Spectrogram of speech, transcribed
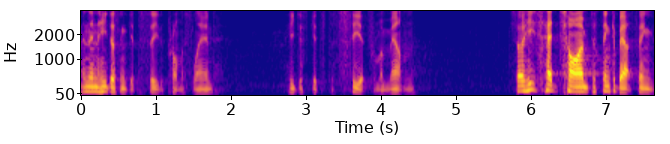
And then he doesn't get to see the promised land, he just gets to see it from a mountain. So he's had time to think about things.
